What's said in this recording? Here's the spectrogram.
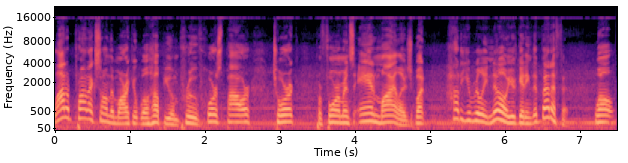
A lot of products on the market will help you improve horsepower, torque, performance, and mileage, but how do you really know you're getting the benefit? Well,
